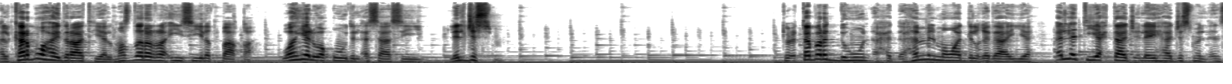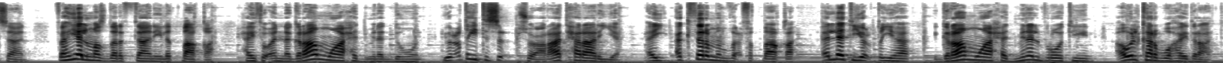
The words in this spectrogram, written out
الكربوهيدرات هي المصدر الرئيسي للطاقة وهي الوقود الأساسي للجسم. تعتبر الدهون أحد أهم المواد الغذائية التي يحتاج إليها جسم الإنسان فهي المصدر الثاني للطاقة حيث أن جرام واحد من الدهون يعطي تسع سعرات حرارية أي أكثر من ضعف الطاقة التي يعطيها جرام واحد من البروتين أو الكربوهيدرات.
